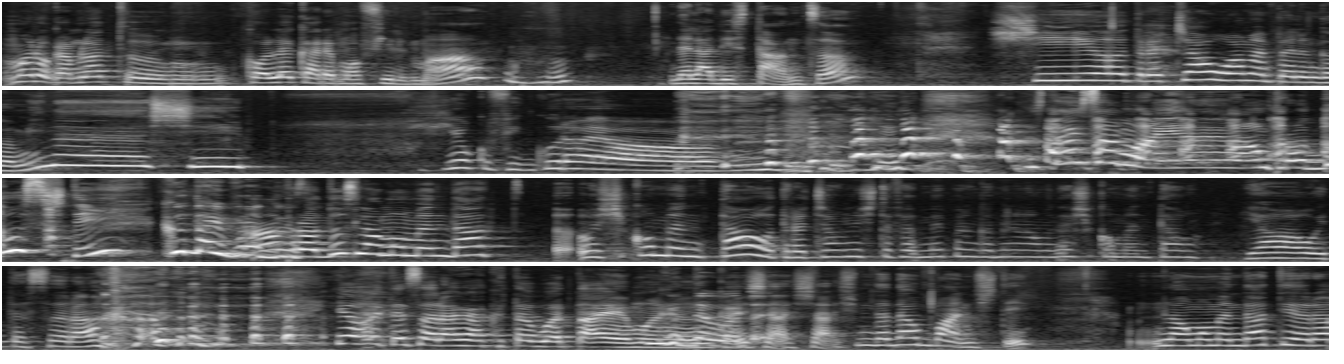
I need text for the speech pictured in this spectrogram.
mă rog, am luat un coleg care mă filma de la distanță și uh, treceau oameni pe lângă mine și eu cu figura aia... Stai seama, e- am produs, știi? Cât ai produs? Am produs la un moment dat uh, și comentau, treceau niște femei pe lângă mine la un moment dat și comentau Ia uite săraca, ia uite săraca câtă bătaie mănâncă bătaie. și așa Și îmi dădeau bani, știi? La un moment dat era,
